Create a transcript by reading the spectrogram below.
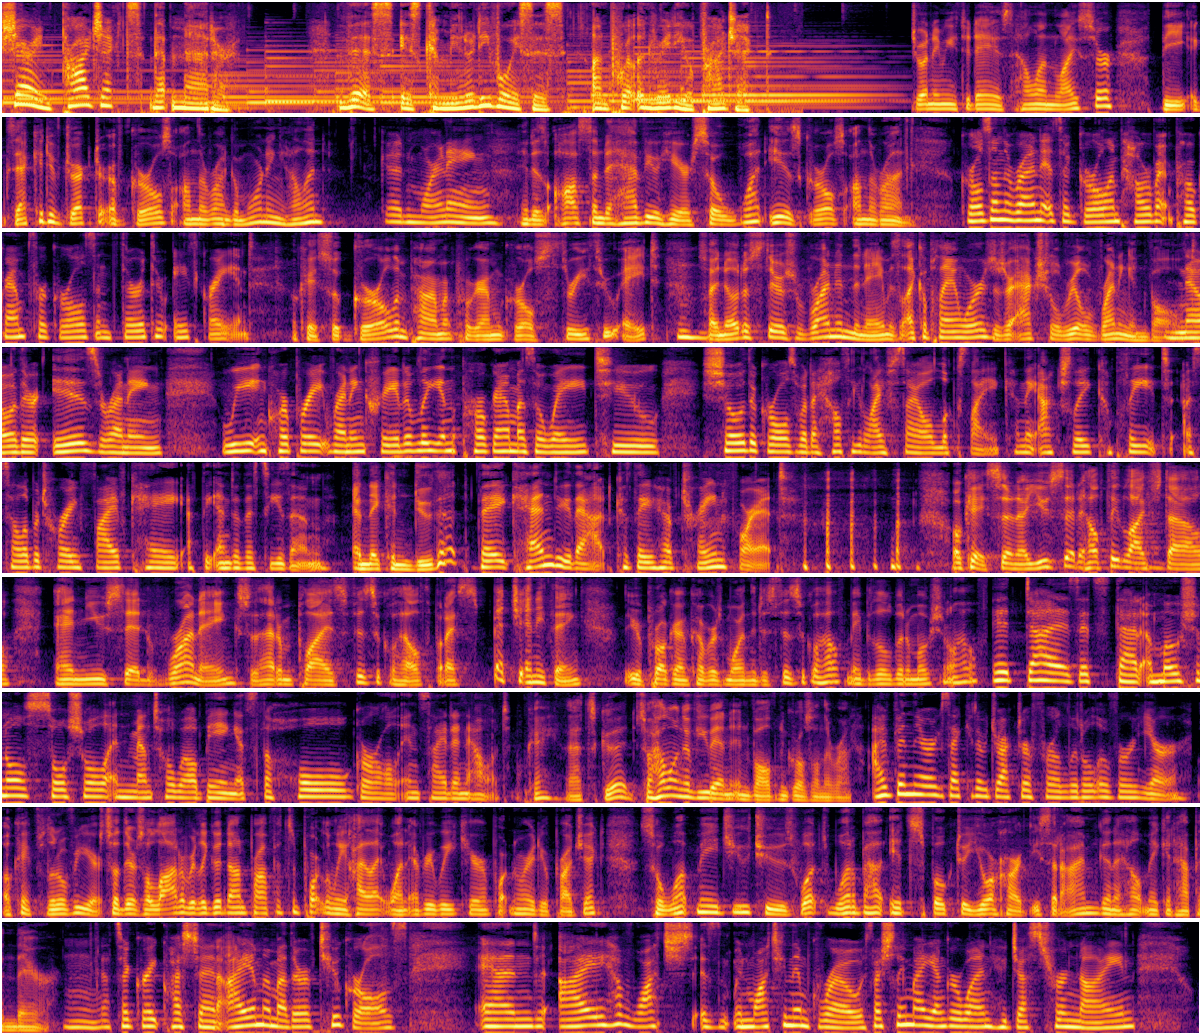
sharing projects that matter. This is Community Voices on Portland Radio Project. Joining me today is Helen Leiser, the Executive Director of Girls on the Run. Good morning, Helen. Good morning. It is awesome to have you here. So, what is Girls on the Run? Girls on the Run is a girl empowerment program for girls in third through eighth grade. Okay, so girl empowerment program, girls three through 8 Mm-hmm. So I noticed there's run in the name. Is it like a play on words? Is there actual real running involved? No, there is running. We incorporate running creatively in the program as a way to show the girls what a healthy lifestyle looks like. And they actually complete a celebratory 5K at the end of the season. And they can do that? They can do that because they have trained for it. Okay, so now you said healthy lifestyle and you said running, so that implies physical health, but I bet you anything that your program covers more than just physical health, maybe a little bit of emotional health? It does. It's that emotional, social, and mental well being. It's the whole girl inside and out. Okay, that's good. So how long have you been involved in Girls on the Run? I've been their executive director for a little over a year. Okay, for a little over a year. So there's a lot of really good nonprofits in Portland. We highlight one every week here in Portland Radio Project. So what made you choose? What what about it spoke to your heart? You said, I'm going to help make it happen there. Mm, That's a great question. I am a mother of two girls. And I have watched, in watching them grow, especially my younger one who just turned nine,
